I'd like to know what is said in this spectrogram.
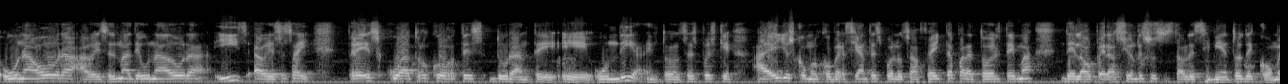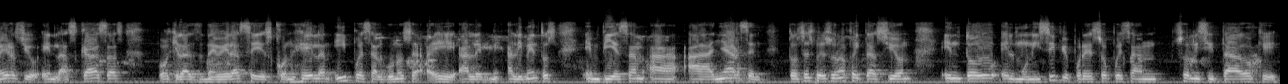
una hora, a veces más de una hora y a veces hay tres, cuatro cortes durante eh, un día. Entonces, pues que a ellos como comerciantes pues los afecta para todo el tema de la operación de sus establecimientos de comercio en las casas, porque las neveras se descongelan y pues algunos eh, alimentos empiezan a, dañarse. Entonces, pues es una afectación en todo el municipio. Por eso, pues han solicitado que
